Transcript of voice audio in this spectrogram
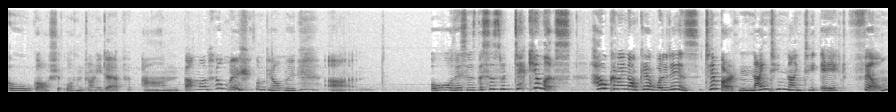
oh gosh, it wasn't Johnny Depp. And Batman, help me, somebody help me. And oh, this is, this is ridiculous. How can I not get what it is? Tim Burton, 1998 film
